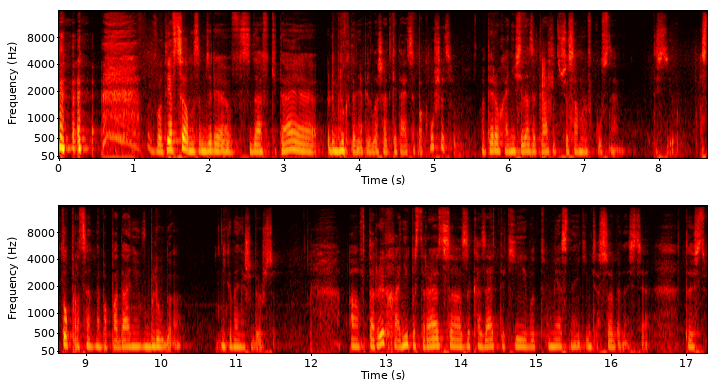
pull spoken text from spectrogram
Вот. Я в целом, на самом деле, всегда в Китае люблю, когда меня приглашают китайцы покушать. Во-первых, они всегда закажут все самое вкусное. То есть стопроцентное попадание в блюдо. Никогда не ошибешься. А во-вторых, они постараются заказать такие вот местные какие-нибудь особенности. То есть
